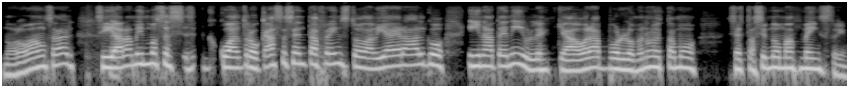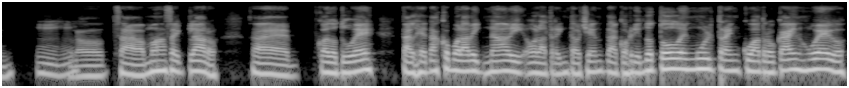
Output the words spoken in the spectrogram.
No lo van a usar. Si ahora mismo se- 4K 60 frames todavía era algo inatenible, que ahora por lo menos estamos, se está haciendo más mainstream. Ujú. Pero, o sea, vamos a ser claros. O sea, cuando tú ves tarjetas como la Big Navi o la 3080 corriendo todo en ultra, en 4K en juego,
